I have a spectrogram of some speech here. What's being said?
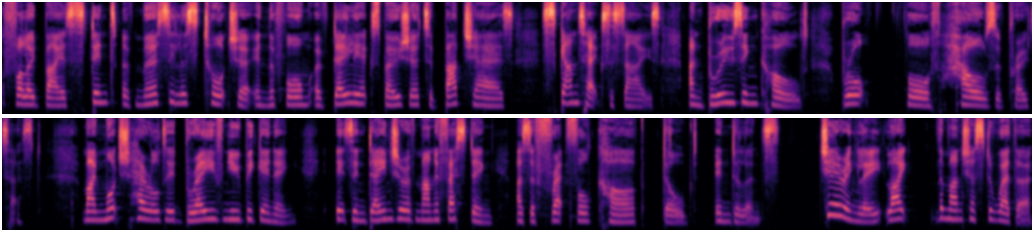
followed by a stint of merciless torture in the form of daily exposure to bad chairs, scant exercise, and bruising cold, brought forth howls of protest. My much heralded brave new beginning is in danger of manifesting as a fretful, carb dulled indolence. Cheeringly, like the Manchester weather,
